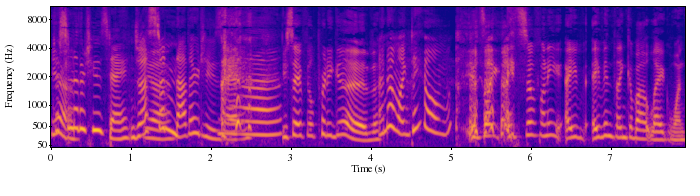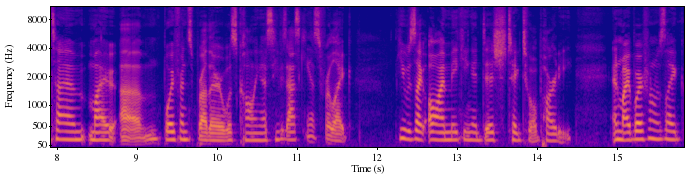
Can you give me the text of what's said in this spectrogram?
Just Yeah. another Tuesday. just another Tuesday." you say i feel pretty good I know. I'm like, damn. it's like it's so funny. I, I even think about like one time my um, boyfriend's brother was calling us. He was asking us for like, he was like, "Oh, I'm making a dish to take to a party," and my boyfriend was like.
